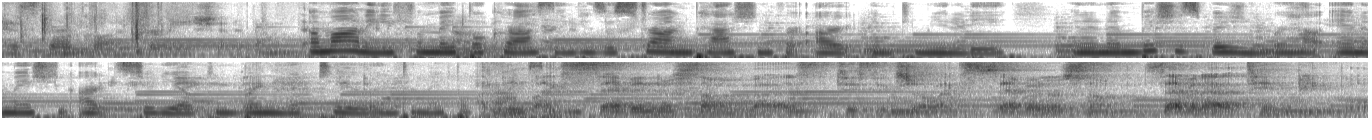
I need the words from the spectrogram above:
historical information about that. Amani from Maple Crossing has a strong passion for art and community and an ambitious vision for how Animation Art Studio can bring the two into Maple Crossing. I think like Crossing. seven or something. Statistics show like seven or something. Seven out of ten people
